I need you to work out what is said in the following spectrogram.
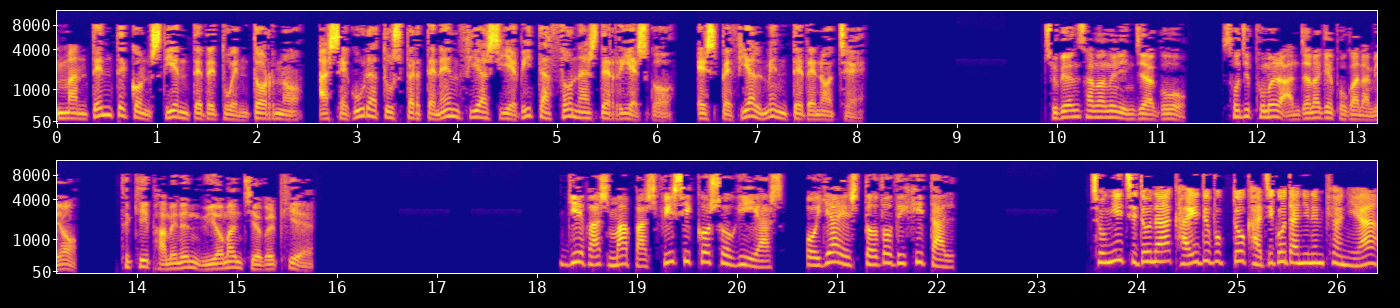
Mantente consciente de tu entorno, asegura tus pertenencias y evita zonas de riesgo, especialmente de noche. 주변 상황을 인지하고, 소지품을 안전하게 보관하며, 특히 밤에는 위험한 지역을 피해. ¿Llevas mapas físicos o guías, o ya es todo digital? 종이 지도나 가이드북도 가지고 다니는 편이야?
